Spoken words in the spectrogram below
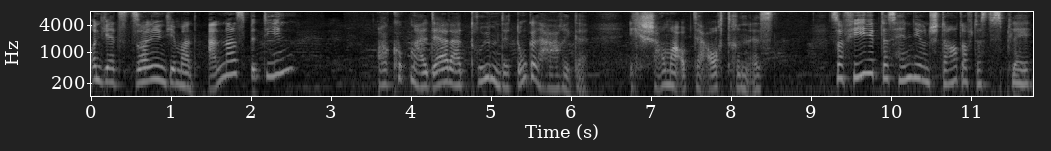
und jetzt soll ihn jemand anders bedienen? Oh, guck mal, der da drüben, der dunkelhaarige. Ich schau mal, ob der auch drin ist. Sophie hebt das Handy und starrt auf das Display.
